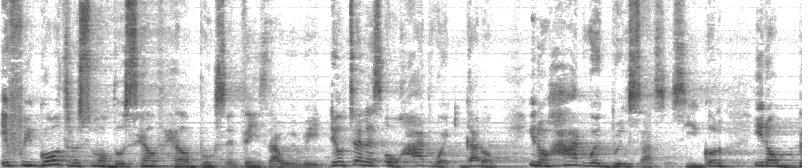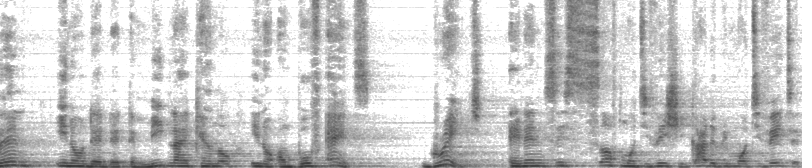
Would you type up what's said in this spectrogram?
If we go through some of those self-help books and things that we read, they'll tell us, oh, hard work, you gotta, oh, you know, hard work brings success. You gotta, you know, burn, you know, the, the, the midnight candle, you know, on both ends. Great. And then it says self-motivation. Gotta be motivated.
